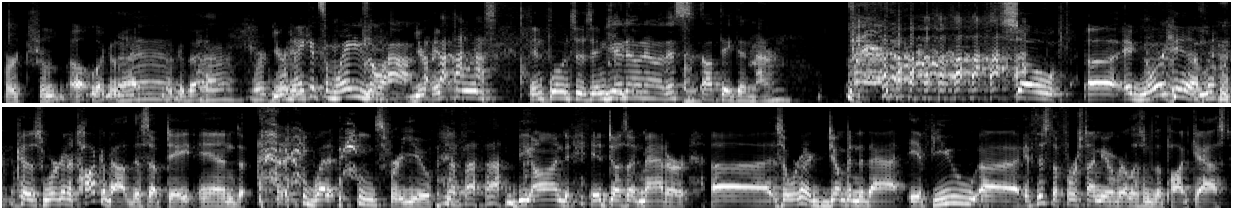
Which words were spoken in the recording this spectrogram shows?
Bertram. Oh, look at that! look at that! Uh, we're we're in- making some waves, though. huh? Your influence influences is You no, no, this update didn't matter. So uh, ignore him because we're going to talk about this update and what it means for you. Beyond it doesn't matter. Uh, so we're going to jump into that. If you uh, if this is the first time you've ever listened to the podcast,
